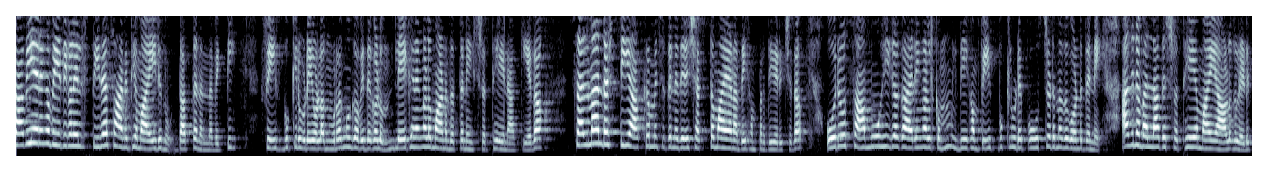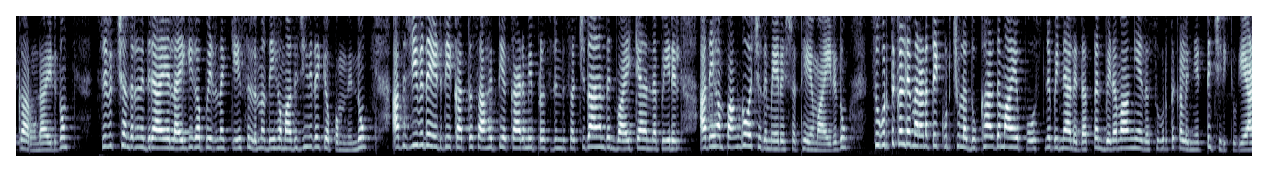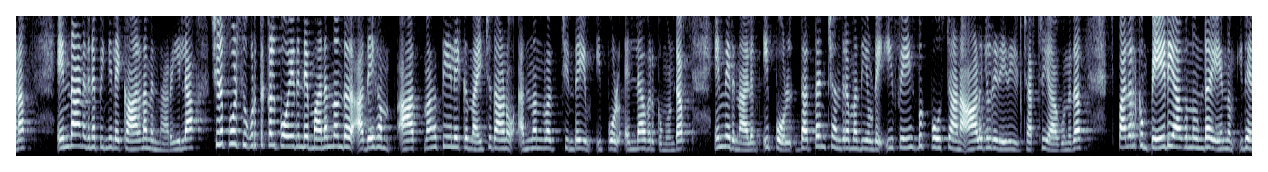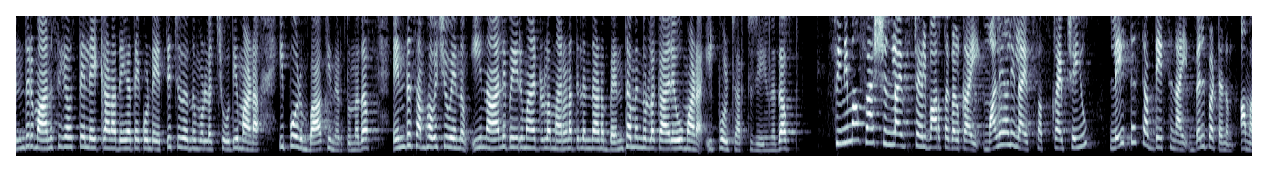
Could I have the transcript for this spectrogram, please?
കവിയരങ്ങ വേദികളിൽ സ്ഥിര സാന്നിധ്യമായിരുന്നു ദത്തൻ എന്ന വ്യക്തി. ഫേസ്ബുക്കിലൂടെയുള്ള നുറങ്ങു കവിതകളും ലേഖനങ്ങളുമാണ് ദത്തനെ ശ്രദ്ധേയനാക്കിയത്. സൽമാൻ റഷ്ദിയെ ആക്രമിച്ചതിനെതിരെ ശക്തമായാണ് അദ്ദേഹം പ്രതികരിച്ചത്. ഓരോ സാമൂഹിക കാര്യങ്ങൾക്കും ഇദ്ദേഹം ഫേസ്ബുക്കിലൂടെ പോസ്റ്റ് ഇടുന്നത് കൊണ്ട് തന്നെ അതിനെ വല്ലാതെ ശ്രദ്ധേയമായ ആളുകൾ എടുക്കാറുണ്ടായിരുന്നു. സിവിക് ചന്ദ്രനെതിരായ ലൈംഗിക പീഡന കേസിലും അദ്ദേഹം അതിജീവിതയ്ക്കൊപ്പം നിന്നു. അതിജീവിത എഴുതിയ കത്ത് സാഹിത്യ അക്കാദമി പ്രസിഡന്റ് സച്ചിദാനന്ദൻ വായിക്കാൻ എന്ന പേരിൽ അദ്ദേഹം പങ്കുവച്ചതും ഏറെ ശ്രദ്ധേയമായിരുന്നു. സുഹൃത്തുക്കളുടെ മരണത്തെക്കുറിച്ചുള്ള ദുഃഖാർദ്ധമായ പോസ്റ്റിന് പിന്നാലെ ദത്തൻ വിടവാങ്ങിയത് സുഹൃത്തുക്കളെ ഞെട്ടിച്ചിരിക്കുകയാണ്. എന്താണ് ഇതിന് പിന്നിലെ കാരണമെന്നറിയില്ല. ചിലപ്പോൾ സുഹൃത്തുക്കൾ പോയതിന്റെ മനംനൊന്ത് അദ്ദേഹം ആത്മഹത്യയിലേക്ക് നയിച്ചതാണോ എന്നുള്ള ചിന്തയും ഇപ്പോൾ എല്ലാവർക്കുമുണ്ട്. എന്നിരുന്നാലും ഇപ്പോൾ ദത്തൻ ചന്ദ്രമതിയുടെ ഈ ഫേസ്ബുക്ക് പോസ്റ്റാണ് ആളുകളുടെ ഇടയിൽ ചർച്ചയാകുന്നത്. പലർക്കും പേടിയാകുന്നുണ്ട് എന്നും ഇതെന്തൊരു മാനസികാവസ്ഥയിലേക്കാണ് അദ്ദേഹത്തെ കൊണ്ട് എത്തിച്ചതെന്നുമുള്ള ചോദ്യമാണ് ഇപ്പോഴും ബാക്കി നിർത്തുന്നത്. എന്ത് സംഭവിച്ചുവെന്നും ഈ നാല് പേരുമായിട്ടുള്ള മരണത്തിൽ എന്താണ് ബന്ധമെന്നുള്ള കാര്യവുമാണ് ഇപ്പോൾ ചർച്ച ചെയ്യുന്നത്. സിനിമ ഫാഷൻ ലൈഫ് സ്റ്റൈൽ വാർത്തകൾക്കായി മലയാളി ലൈഫ് സബ്സ്ക്രൈബ് ചെയ്യൂ. ലേറ്റസ്റ്റ് അപ്ഡേറ്റ്സിനായി ബെൽ ബട്ടണും അമർ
